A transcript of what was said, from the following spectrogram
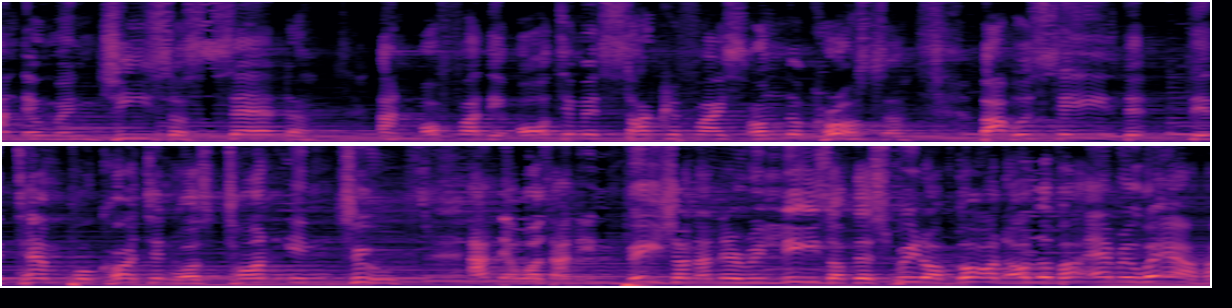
and then when Jesus said and offered the ultimate sacrifice on the cross, Bible says that the temple curtain was torn into and there was an invasion and a release of the Spirit of God all over everywhere.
